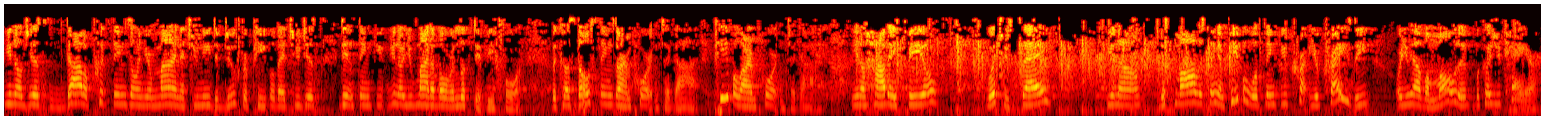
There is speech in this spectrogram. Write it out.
you know, just God will put things on your mind that you need to do for people that you just didn't think you, you know, you might have overlooked it before. Because those things are important to God. People are important to God. You know, how they feel, what you say, you know, the smallest thing. And people will think you cra- you're crazy or you have a motive because you care.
